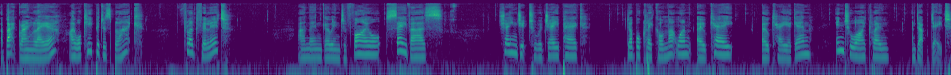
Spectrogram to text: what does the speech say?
a background layer. I will keep it as black, flood fill it, and then go into File, Save As, change it to a JPEG, double click on that one, OK, OK again, into iClone and update.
